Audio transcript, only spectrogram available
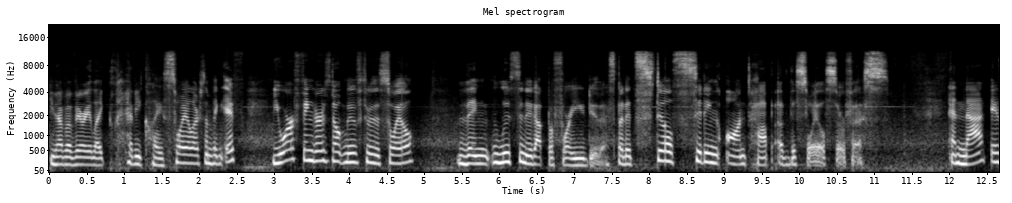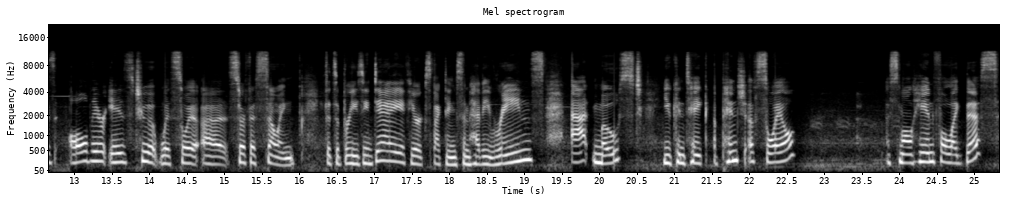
you have a very like heavy clay soil or something, if your fingers don't move through the soil, then loosen it up before you do this. But it's still sitting on top of the soil surface. And that is all there is to it with soil, uh, surface sowing. If it's a breezy day, if you're expecting some heavy rains, at most you can take a pinch of soil, a small handful like this,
